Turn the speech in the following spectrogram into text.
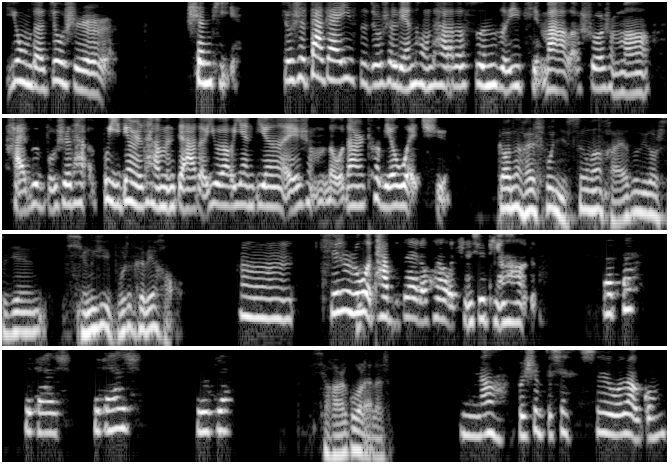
用的就是身体，就是大概意思就是连同他的孙子一起骂了，说什么孩子不是他不一定是他们家的，又要验 DNA 什么的，我当时特别委屈。刚才还说你生完孩子那段时间情绪不是特别好，嗯，其实如果他不在的话，我情绪挺好的。爸爸，dégage dégage s'il vous plaît。小孩过来了是吗？嗯哦，不是不是，是我老公。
